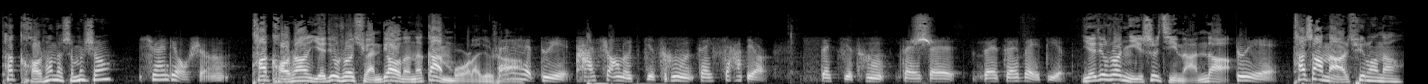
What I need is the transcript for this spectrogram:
他考上的什么生？选调生。他考上，也就是说选调的那干部了，就是啊。哎，对他上了基层，在下边儿，在基层，在在在在外地。也就是说你是济南的，对，他上哪儿去了呢？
